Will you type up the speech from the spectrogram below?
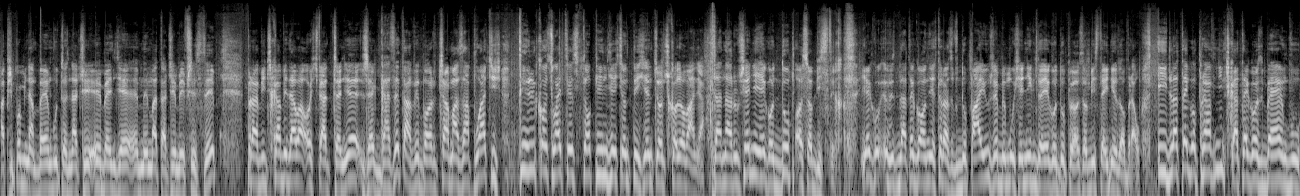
a przypominam BMW to znaczy będzie my mataczymy wszyscy, prawiczka wydała oświadczenie, że Gazeta Wyborcza ma zapłacić tylko, słuchajcie, 150 tysięcy odszkodowania za naruszenie jego dup osobistych. Jego, dlatego on jest teraz w Dupaju, żeby mu się nikt do jego dupy osobistej nie dobrał. I dlatego prawniczka tego z BMW,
